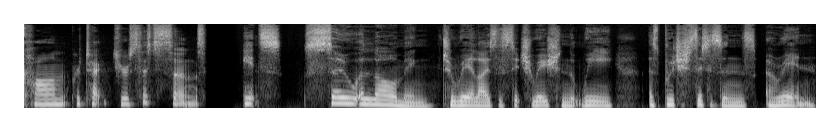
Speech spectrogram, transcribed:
can't protect your citizens? It's so alarming to realise the situation that we, as British citizens, are in.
